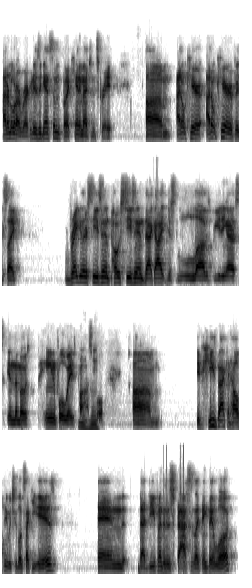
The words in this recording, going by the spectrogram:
I don't know what our record is against them, but I can't imagine it's great. Um, I don't care. I don't care if it's like regular season, postseason. That guy just loves beating us in the most painful ways mm-hmm. possible. Mm-hmm. Um, if he's back and healthy, which he looks like he is, and that defense is as fast as I think they look,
